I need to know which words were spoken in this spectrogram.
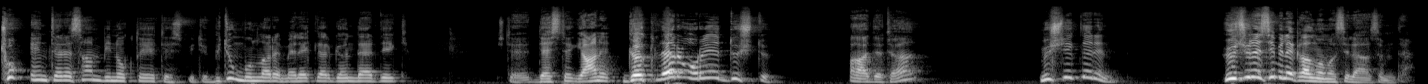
çok enteresan bir noktaya tespit ediyor. Bütün bunları melekler gönderdik. İşte destek yani gökler oraya düştü. Adeta müşriklerin hücresi bile kalmaması lazımdı.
